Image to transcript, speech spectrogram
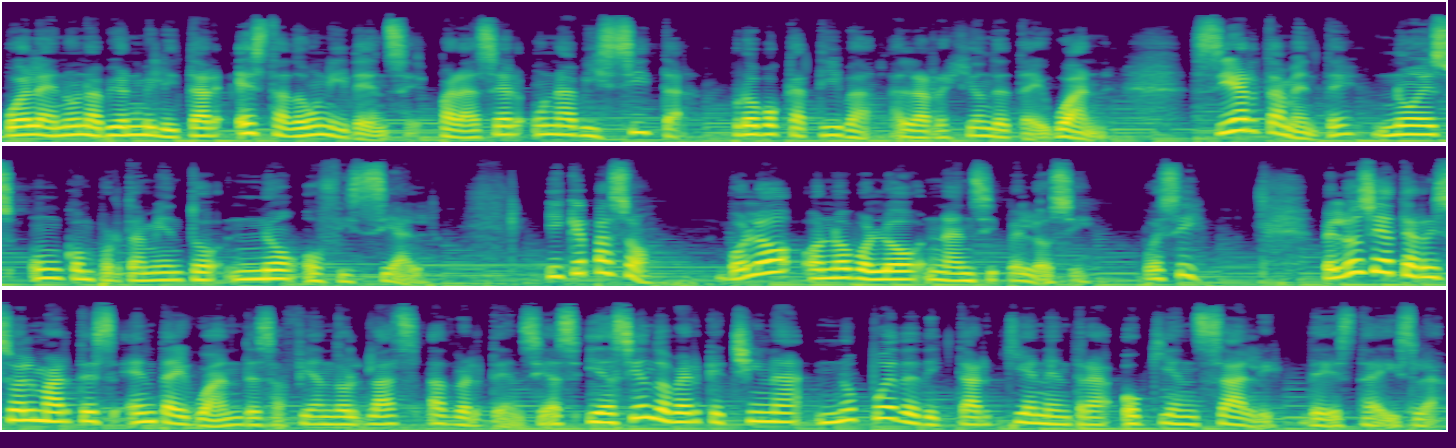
vuela en un avión militar estadounidense para hacer una visita provocativa a la región de Taiwán, ciertamente no es un comportamiento no oficial. ¿Y qué pasó? ¿Voló o no voló Nancy Pelosi? Pues sí, Pelosi aterrizó el martes en Taiwán desafiando las advertencias y haciendo ver que China no puede dictar quién entra o quién sale de esta isla,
